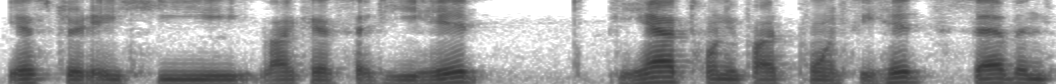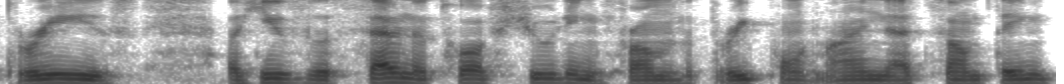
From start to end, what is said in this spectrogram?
yesterday, he, like I said, he hit he had 25 points. He hit seven threes. Like he was a 7 to 12 shooting from the three point line. That's something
